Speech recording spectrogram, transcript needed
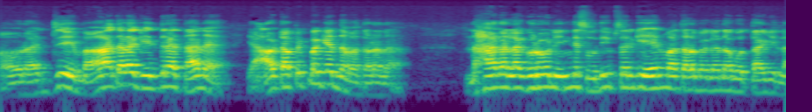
ಅವನ ಅಜ್ಜಿ ಮಾತಾಡಕ್ ಇದ್ರೆ ತಾನೆ. ಯಾವ ಟಾಪಿಕ್ ಬಗ್ಗೆ ಅಂತ ಮಾತಾಡೋಣ? ನಾನಲ್ಲ ಗುರು ನಿನ್ನೆ ಸುದೀಪ್ ಸರ್ಗೆ ಏನ್ ಮಾತಾಡ್ಬೇಕಂತ ಗೊತ್ತಾಗಿಲ್ಲ.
